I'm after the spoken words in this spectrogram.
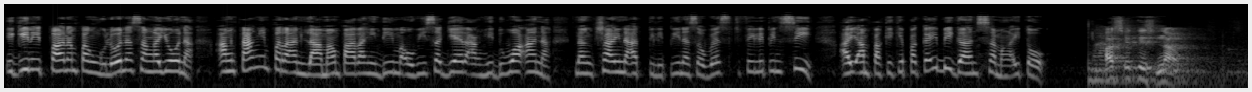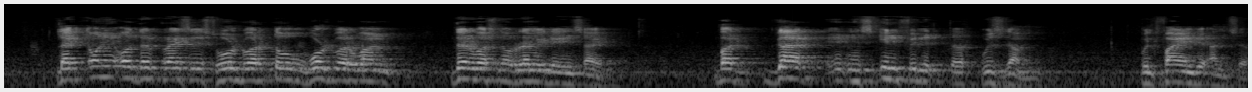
Iginit pa ng Pangulo na sa ngayon ang tanging paraan lamang para hindi mauwi sa gyera ang hidwaan ng China at Pilipinas sa West Philippine Sea ay ang pakikipagkaibigan sa mga ito. as it is now. Like any other crisis, World War II, World War I, there was no remedy inside. But God, in His infinite uh, wisdom, will find the answer.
